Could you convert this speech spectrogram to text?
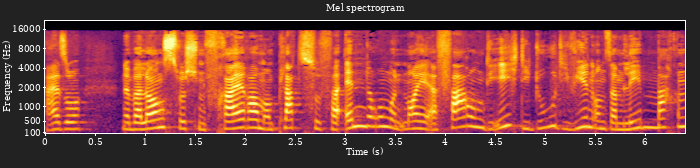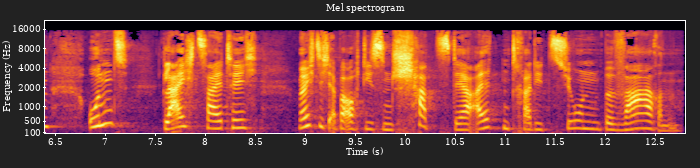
Also eine Balance zwischen Freiraum und Platz für Veränderung und neue Erfahrungen, die ich, die du, die wir in unserem Leben machen. Und gleichzeitig möchte ich aber auch diesen Schatz der alten Traditionen bewahren.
